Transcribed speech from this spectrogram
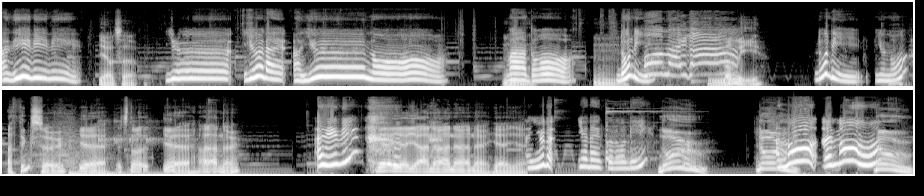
あ、リーリーリー。Yeah, what's up? ゆう、ゆうらい、あ、ゆうのワード、mm. ロリ Oh my god! ロリ Loli, you know? I think so. Yeah. It's not. Yeah, I, I know. Uh, really? yeah, yeah, yeah. I know, I know, I know. Yeah, yeah. Are you like, you like Loli? No! No! I know, I know! No!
